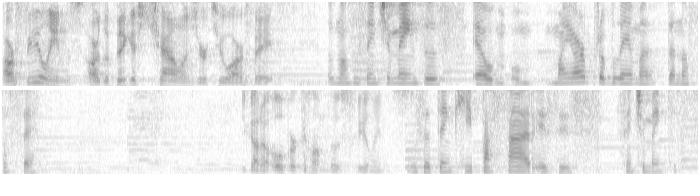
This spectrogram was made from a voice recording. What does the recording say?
Our feelings are the biggest challenger to our faith. Os nossos sentimentos é o, o maior problema da nossa fé. Você tem que passar esses sentimentos.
